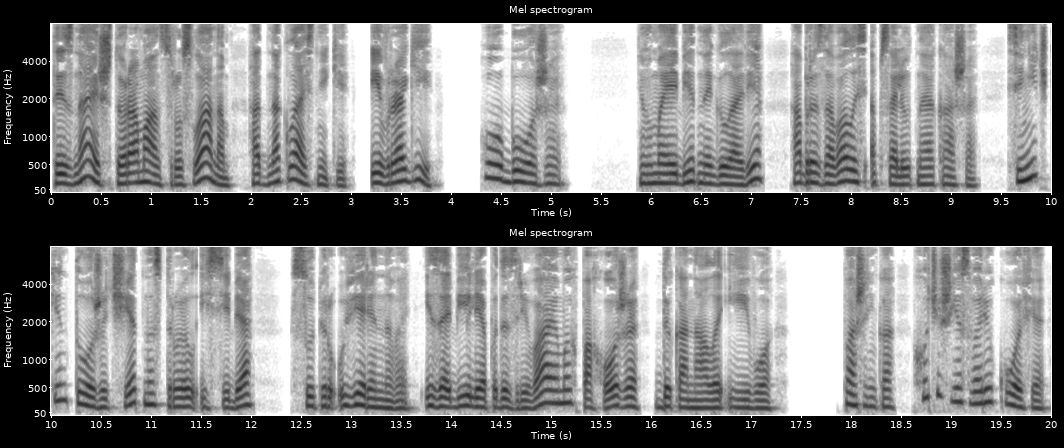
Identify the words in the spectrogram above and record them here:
Ты знаешь, что Роман с Русланом — одноклассники и враги? О, боже!» В моей бедной голове образовалась абсолютная каша. Синичкин тоже тщетно строил из себя суперуверенного. Изобилие подозреваемых, похоже, доконало и его. «Пашенька, хочешь, я сварю кофе?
